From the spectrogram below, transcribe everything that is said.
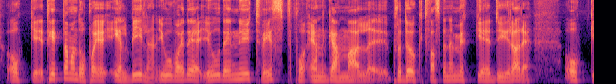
Och eh, tittar man då på elbilen, jo vad är det? Jo, det är en ny twist på en gammal produkt fast den är mycket dyrare. Och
